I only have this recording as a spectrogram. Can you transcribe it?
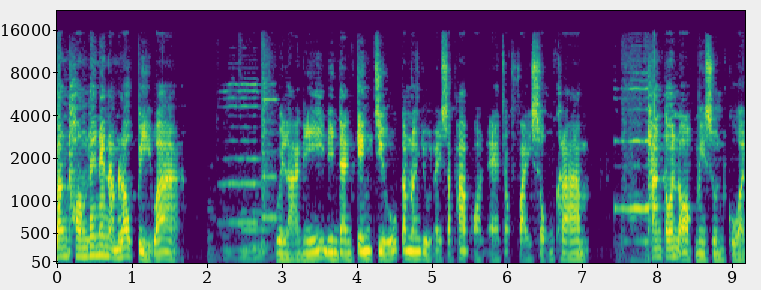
บางทองได้แนะนำเล่าปีว่า เวลานี้ดินแดนเกงจิ๋วกำลังอยู่ในสภาพอ่อนแอจากไฟสงคราม ทางตะวันออกมีซุนกวน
